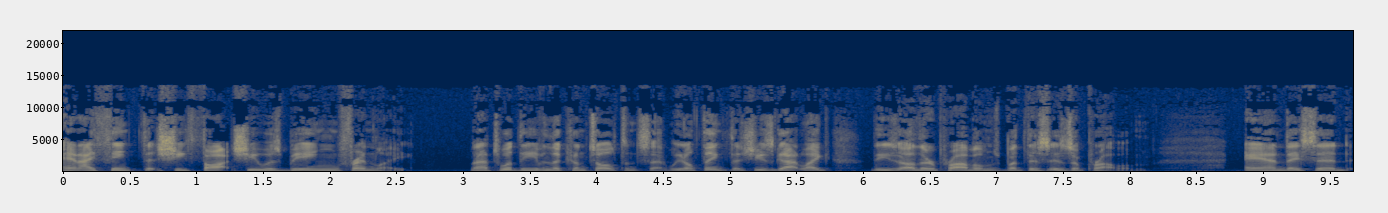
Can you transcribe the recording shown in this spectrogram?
and I think that she thought she was being friendly. That's what the, even the consultant said. We don't think that she's got like these other problems, but this is a problem. And they said,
